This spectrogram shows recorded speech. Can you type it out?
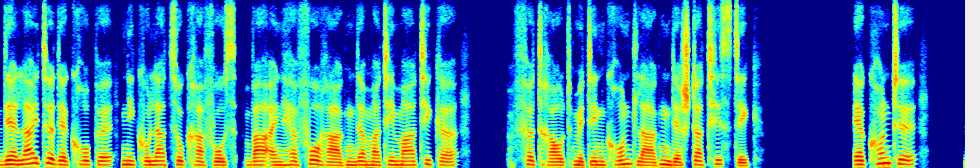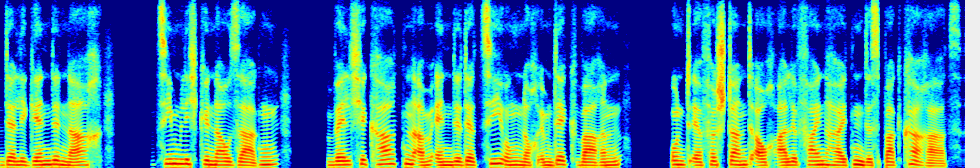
Der Leiter der Gruppe, Nikola Zographos, war ein hervorragender Mathematiker, vertraut mit den Grundlagen der Statistik. Er konnte, der Legende nach, ziemlich genau sagen, welche Karten am Ende der Ziehung noch im Deck waren, und er verstand auch alle Feinheiten des Baccarats.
